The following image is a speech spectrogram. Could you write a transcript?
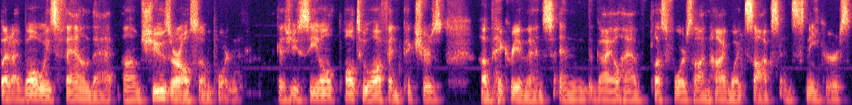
But I've always found that um, shoes are also important because you see all, all too often pictures of hickory events and the guy will have plus fours on high white socks and sneakers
